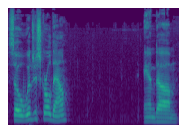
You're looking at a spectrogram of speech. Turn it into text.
So we'll just scroll down. And um,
